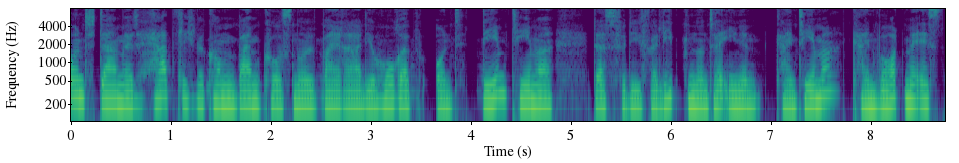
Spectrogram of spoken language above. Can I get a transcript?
Und damit herzlich willkommen beim Kurs Null bei Radio Horeb und dem Thema, das für die Verliebten unter Ihnen kein Thema, kein Wort mehr ist,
